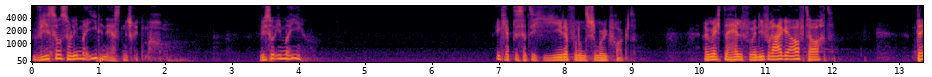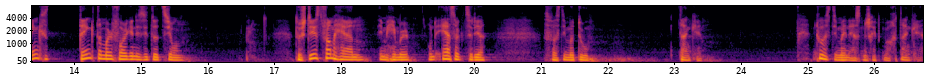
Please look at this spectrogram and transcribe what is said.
Wieso soll immer ich den ersten Schritt machen? Wieso immer ich? Ich glaube, das hat sich jeder von uns schon mal gefragt. Ich möchte helfen, wenn die Frage auftaucht, denk, denk einmal folgende Situation. Du stehst vom Herrn im Himmel und er sagt zu dir, das warst immer du. Danke. Du hast immer den ersten Schritt gemacht. Danke.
